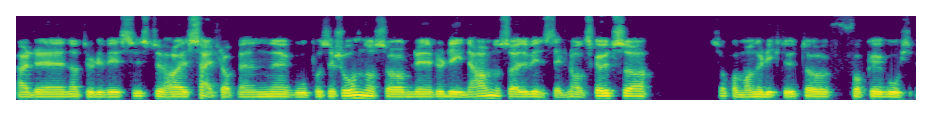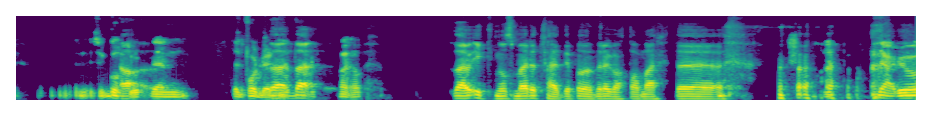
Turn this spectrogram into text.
er det naturligvis, Hvis du har seilt opp en god posisjon, og så blir du liggende i havn, og så er det vindstille når alle skal ut, så, så kommer man jo likt ut og får ikke godkjent godt ja. den den fordelen det, det, det, er jo ikke noe som er rettferdig på den regattaen der. Det, det er det jo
